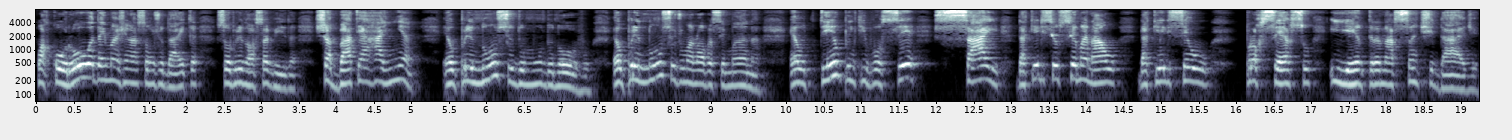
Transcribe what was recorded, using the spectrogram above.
com a coroa da imaginação judaica sobre nossa vida. Shabat é a rainha, é o prenúncio do mundo novo, é o prenúncio de uma nova semana, é o tempo em que você sai daquele seu semanal, daquele seu processo e entra na santidade,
